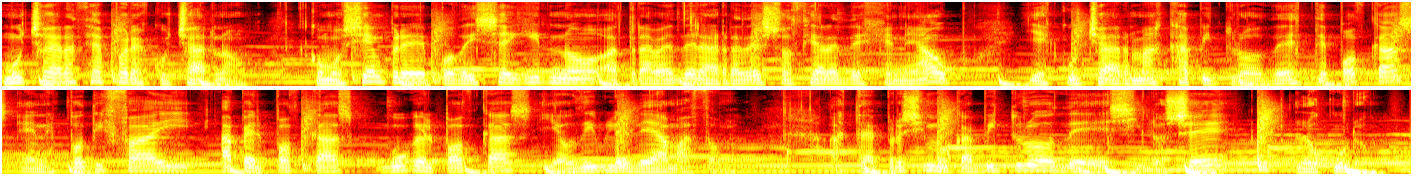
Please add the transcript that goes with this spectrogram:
Muchas gracias por escucharnos. Como siempre, podéis seguirnos a través de las redes sociales de Geneaup y escuchar más capítulos de este podcast en Spotify, Apple Podcast, Google Podcast y Audible de Amazon. Hasta el próximo capítulo de Si lo sé, lo curo.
